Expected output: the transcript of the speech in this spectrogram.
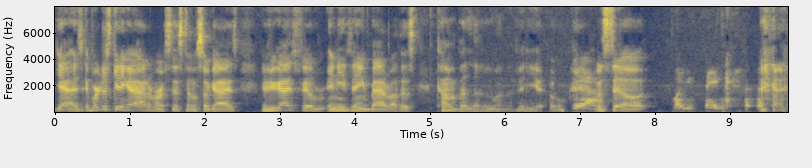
Yeah, it's, we're just getting it out of our system. So, guys, if you guys feel anything bad about this, comment below on the video. Yeah, But still, what you think?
